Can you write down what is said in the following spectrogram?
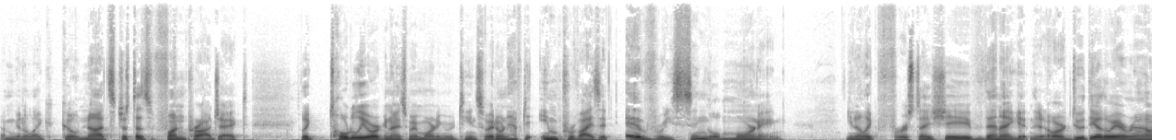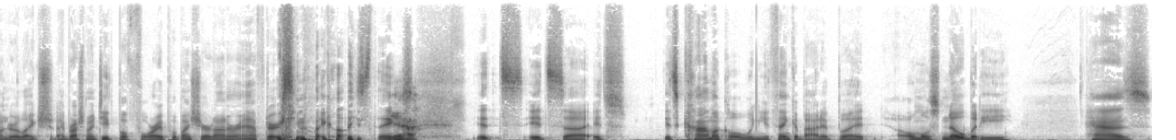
I'm gonna like go nuts just as a fun project. Like totally organize my morning routine so I don't have to improvise it every single morning. You know, like first I shave, then I get, or do it the other way around, or like should I brush my teeth before I put my shirt on or after? You know, like all these things. Yeah. It's it's uh, it's it's comical when you think about it, but almost nobody has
